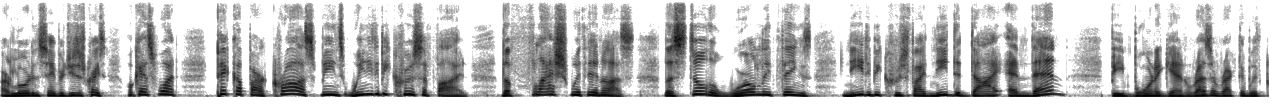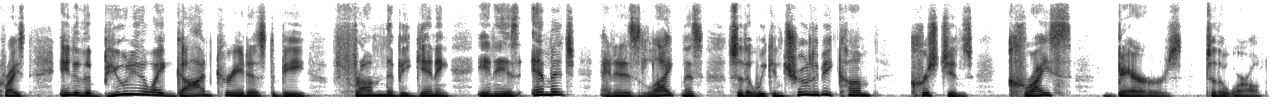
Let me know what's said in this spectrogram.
our Lord and Savior Jesus Christ. Well, guess what? Pick up our cross means we need to be crucified. The flesh within us, the still the worldly things need to be crucified, need to die, and then be born again, resurrected with Christ into the beauty of the way God created us to be from the beginning in his image and in his likeness so that we can truly become Christians, Christ's bearers to the world.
